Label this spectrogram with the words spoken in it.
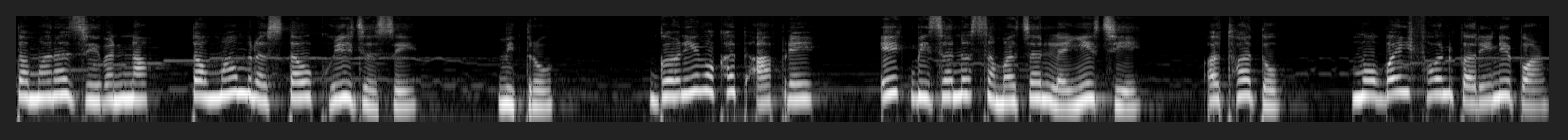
તમારા જીવનના તમામ રસ્તાઓ ખુલી જશે. મિત્રો, ઘણી વખત આપણે એકબીજાના સમાચાર લઈએ છીએ અથવા તો મોબાઈલ ફોન કરીને પણ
